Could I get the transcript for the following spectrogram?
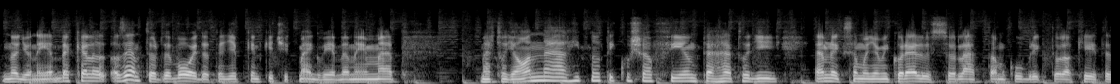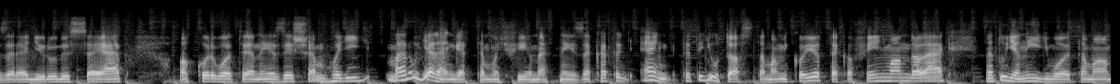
nagyon érdekel. Az Enter the Void-ot egyébként kicsit megvédeném, mert mert hogy annál hipnotikusabb film, tehát hogy így emlékszem, hogy amikor először láttam Kubricktól a 2001 űrűd összeját, akkor volt olyan érzésem, hogy így már úgy elengedtem, hogy filmet nézek. Hát, hogy eng- tehát így utaztam, amikor jöttek a fénymandalák, mert ugyanígy voltam a,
